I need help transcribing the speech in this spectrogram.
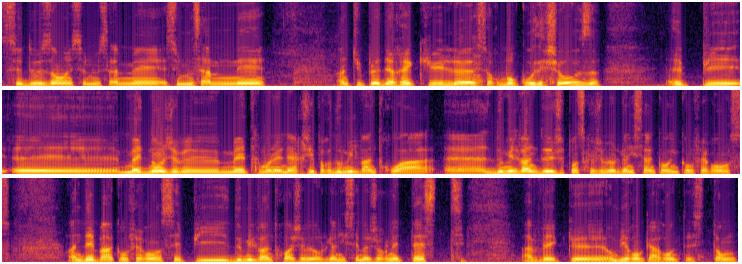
ces deux ans, ça nous a amené, ça nous a amené un petit peu de recul euh, Mhm. sur beaucoup de choses. Et puis euh, maintenant, je vais mettre mon énergie pour 2023. Euh, 2022, je pense que je vais organiser encore une conférence, un débat conférence. Et puis 2023, je vais organiser ma journée de test avec euh, environ 40 testants,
